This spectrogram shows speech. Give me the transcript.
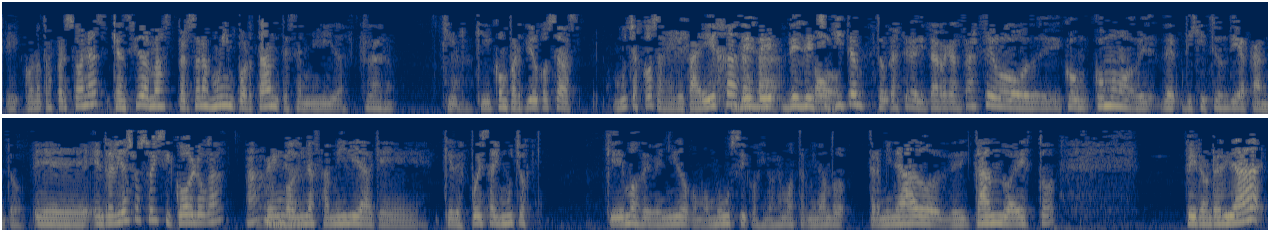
eh, con otras personas que han sido además personas muy importantes en mi vida, Claro. que, Claro. que he compartido cosas, muchas cosas, desde parejas Desde, hasta desde todo. chiquita tocaste la guitarra, cantaste o de- cómo, cómo, eh, de- dijiste un día canto? Eh, en realidad yo soy psicóloga, Ah, vengo mira. de una familia que, que después hay muchos que hemos devenido como músicos y nos hemos terminando, terminado dedicando a esto, pero en realidad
